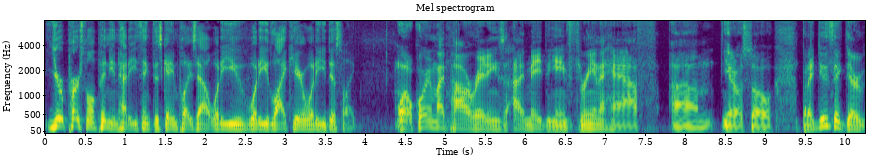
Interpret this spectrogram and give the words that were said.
your personal opinion? How do you think this game plays out? What do you what do you like here? What do you dislike? Well, according to my power ratings, I made the game three and a half. Um, you know, so, but I do think there.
